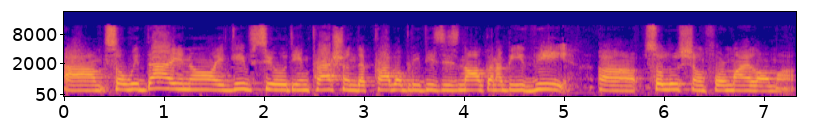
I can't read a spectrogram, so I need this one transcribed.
Um, so with that, you know, it gives you the impression that probably this is not going to be the uh, solution for myeloma.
